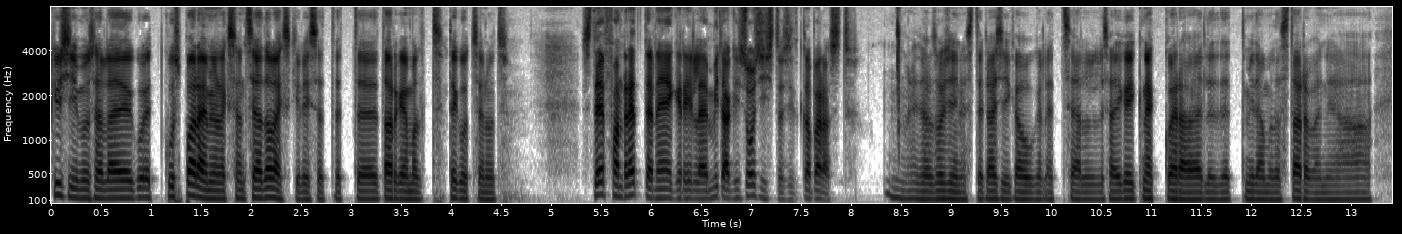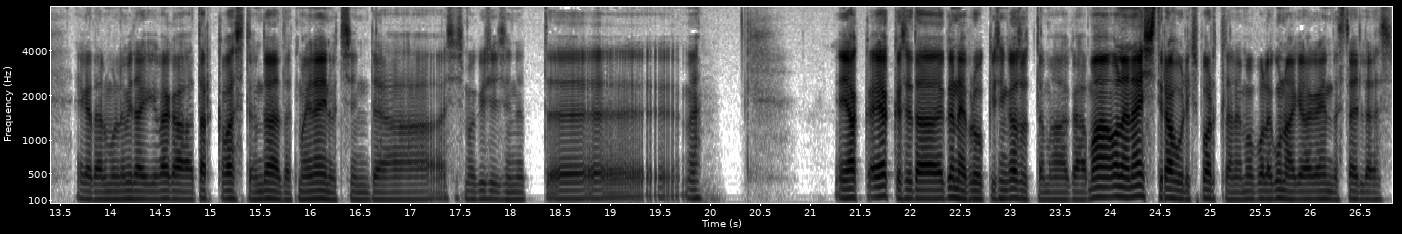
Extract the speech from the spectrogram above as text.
küsimusele, et kus paremini oleks saanud, seada olekski lihtsalt, et targemalt tegutsenud. Stefan Retteneegrile midagi sosistasid ka pärast? Seal sosinast oli asi kaugel, et seal sai kõik näkku ära öeldud, et mida ma tast arvan ja ega tal mulle midagi väga tarka vastu ei olnud öelda, et ma ei näinud sind ja siis ma küsisin, et äh, ei hakka, ei hakka seda kõnepruuki siin kasutama, aga ma olen hästi rahulik sportlane, ma pole kunagi väga endast väljas,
